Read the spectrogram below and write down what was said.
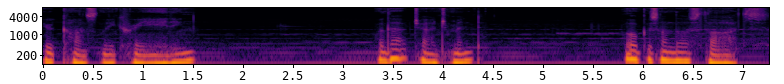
you're constantly creating without judgment. Focus on those thoughts.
